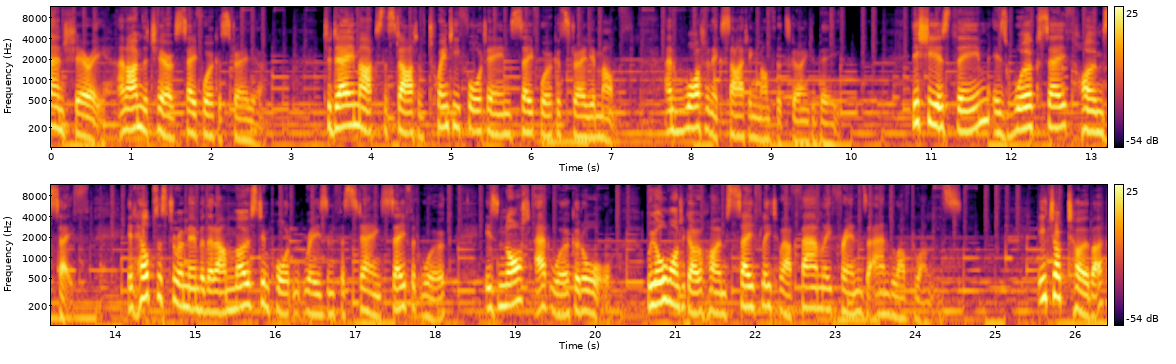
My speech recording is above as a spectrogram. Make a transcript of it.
Ann Sherry and I'm the Chair of Safe Work Australia. Today marks the start of 2014 Safe Work Australia month and what an exciting month it's going to be. This year's theme is Work Safe, Home Safe. It helps us to remember that our most important reason for staying safe at work is not at work at all. We all want to go home safely to our family, friends and loved ones. Each October,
